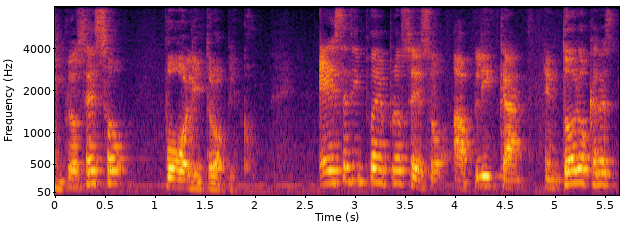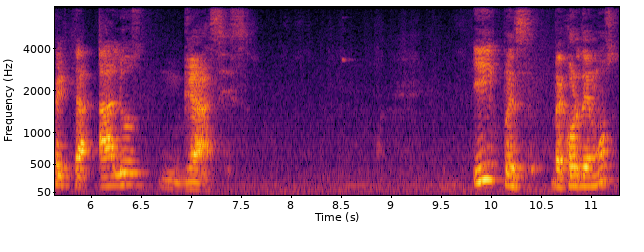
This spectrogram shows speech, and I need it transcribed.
un proceso politrópico. Este tipo de proceso aplica en todo lo que respecta a los gases. Y pues recordemos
